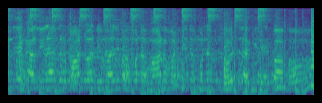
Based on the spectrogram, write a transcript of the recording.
માનજે કે લીલાધર માંડવાની માલિપા મને વાળ વટીને મને ખોટ લાગી જાય બાપો.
